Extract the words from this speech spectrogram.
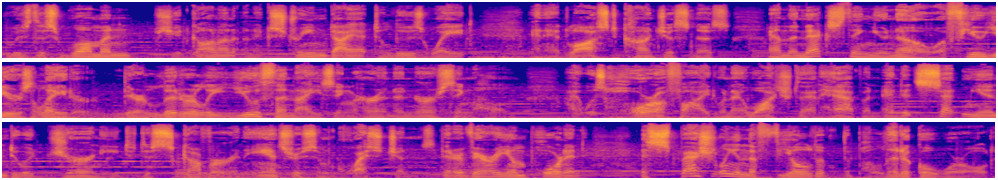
who was this woman. She had gone on an extreme diet to lose weight and had lost consciousness. And the next thing you know, a few years later, they're literally euthanizing her in a nursing home. I was horrified when I watched that happen, and it set me into a journey to discover and answer some questions that are very important, especially in the field of the political world.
